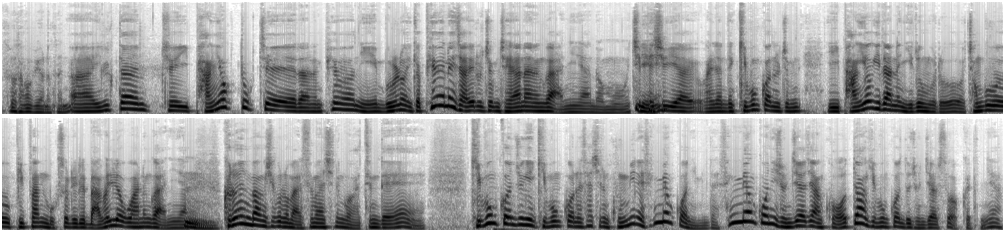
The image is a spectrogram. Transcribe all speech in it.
소상호 변호사님. 아, 일단 저희 방역 독재라는 표현이 물론 그러니까 표현의 자유를 좀 제한하는 거 아니냐 너무 집회 네. 시위와 관련된 기본권을 좀 이 방역이라는 이름으로 정부 비판 목소리를 막으려고 하는 거 아니냐 음. 그런 방식으로 말씀하시는 것 같은데 기본권 중에 기본권은 사실은 국민의 생명권입니다. 생명권이 존재하지 않고 어떠한 기본권도 존재할 수 없거든요.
